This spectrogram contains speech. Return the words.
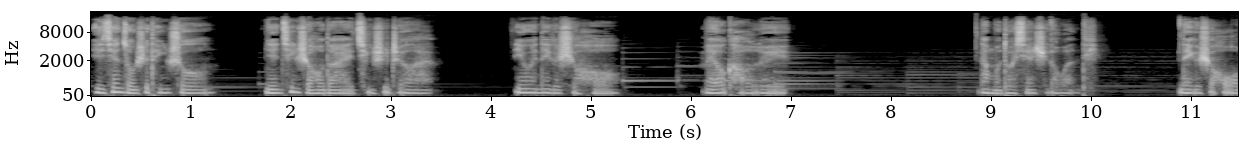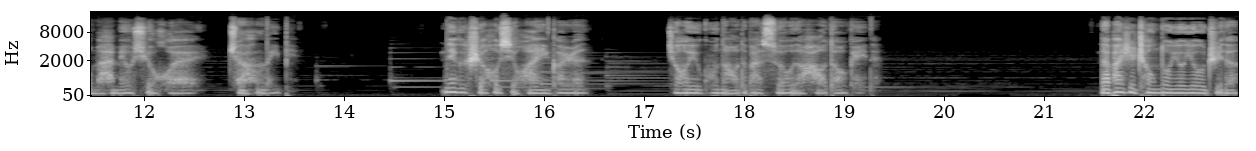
以前总是听说，年轻时候的爱情是真爱，因为那个时候没有考虑。那么多现实的问题，那个时候我们还没有学会权衡利弊。那个时候喜欢一个人，就会一股脑的把所有的好都给他，哪怕是冲动又幼稚的，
